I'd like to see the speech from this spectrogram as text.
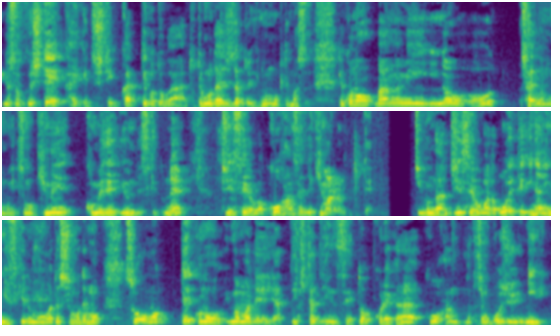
予測して解決していくかってことがとても大事だというふうに思ってます。で、この番組の最後にもいつも決め込めで言うんですけどね、人生は後半戦で決まるって。自分が人生をまだ終えていないんですけども、私もでもそう思ってこの今までやってきた人生と、これから後半、私も52に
